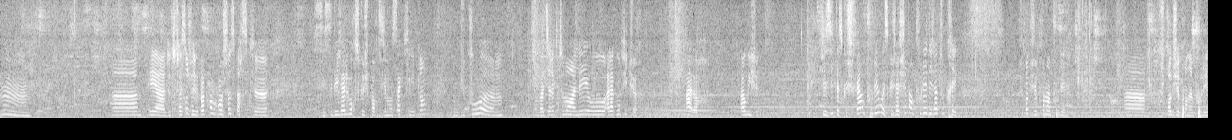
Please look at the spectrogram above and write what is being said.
Hmm. Euh, et euh, de toute façon, je ne vais pas prendre grand-chose parce que c'est déjà lourd ce que je porte. J'ai mon sac qui est plein. Donc du coup, euh, on va directement aller à la confiture. Alors, ah oui, j'hésite, est-ce que je fais un poulet ou est-ce que j'achète un poulet déjà tout prêt? Je crois que je vais prendre un poulet. Euh, je crois que je vais prendre un poulet.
